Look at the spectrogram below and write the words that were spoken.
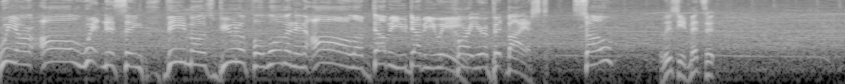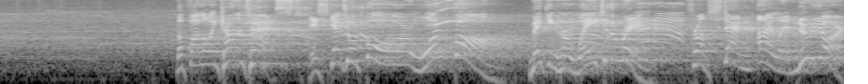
We are all witnessing the most beautiful woman in all of WWE. Corey, you're a bit biased. So? At least he admits it. The following contest is scheduled for one fall. Making her way to the ring from Staten Island, New York,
